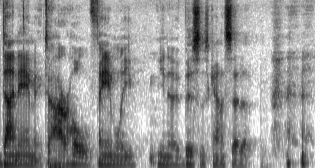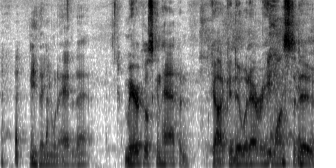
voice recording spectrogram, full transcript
dynamic to our whole family you know business kind of setup. Anything you want to add to that? Miracles can happen. God can do whatever he wants to do.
